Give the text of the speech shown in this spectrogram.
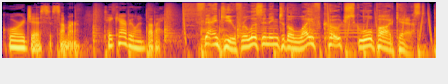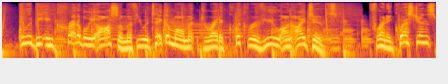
gorgeous summer. Take care, everyone. Bye bye. Thank you for listening to the Life Coach School podcast. It would be incredibly awesome if you would take a moment to write a quick review on iTunes. For any questions,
